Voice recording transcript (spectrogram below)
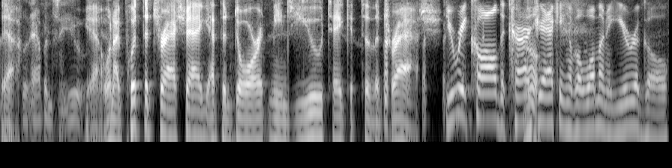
yeah. That's what happens to you. Yeah. When I put the trash bag at the door, it means you take it to the trash. You recall Oh. the carjacking of a woman a year ago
